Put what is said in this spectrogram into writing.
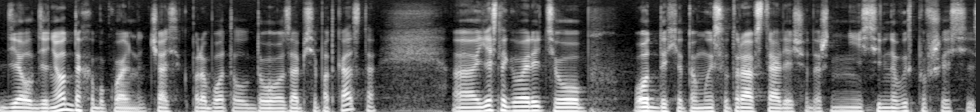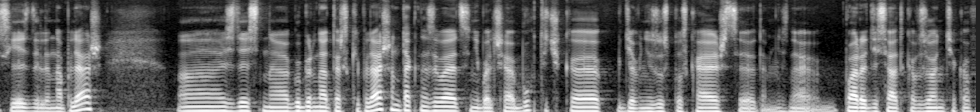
делал день отдыха, буквально часик поработал до записи подкаста. А, если говорить об отдыхе, то мы с утра встали еще даже не сильно выспавшись, съездили на пляж — здесь на губернаторский пляж, он так называется, небольшая бухточка, где внизу спускаешься, там, не знаю, пара десятков зонтиков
